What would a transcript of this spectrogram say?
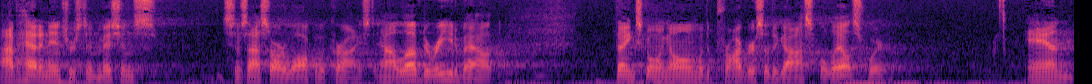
I've had an interest in missions since I started walking with Christ, and I love to read about things going on with the progress of the gospel elsewhere. And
